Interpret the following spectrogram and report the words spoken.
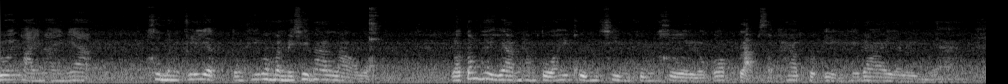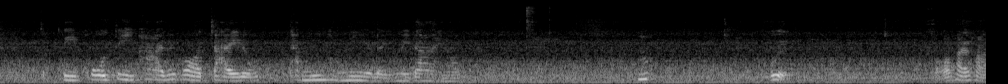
ด้วยภายในเนี่ย คือมันเครียดตรงที่ว่ามันไม่ใช่บ้านเราอะเราต้องพยายามทำตัวให้คุ้นชินคุ้นเคย แล้วก็ปรับสภาพตัวเองให้ได้อะไรอย่างเงี้ยตีโพยตีพายไม่พอใจหรือทำนู่นทำนี่อะไรไม่ได้เนาะหึอุ้ยขออภัยค่ะ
